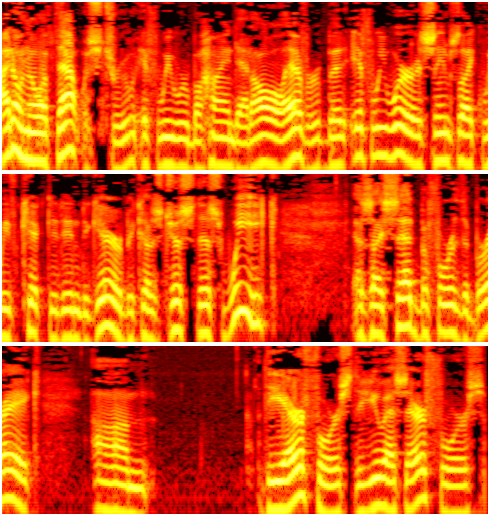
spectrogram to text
I don't know if that was true, if we were behind at all ever, but if we were, it seems like we've kicked it into gear because just this week, as I said before the break, um, the Air Force, the U.S. Air Force,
